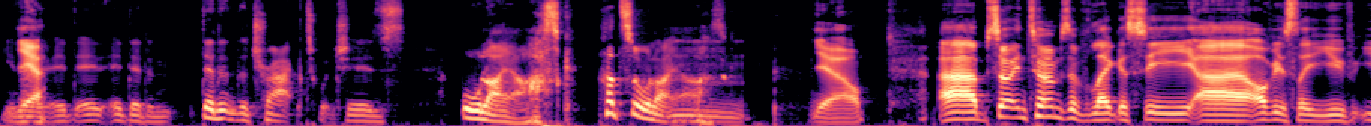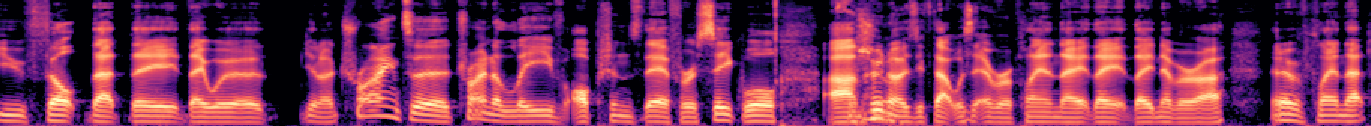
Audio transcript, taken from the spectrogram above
You know, Yeah. it, it it didn't didn't detract, which is all I ask. That's all I ask. Mm. Yeah. Uh, so in terms of legacy, uh, obviously you you felt that they they were you know trying to trying to leave options there for a sequel. Um, Who knows if that was ever a plan? They they they never uh, they never planned that.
